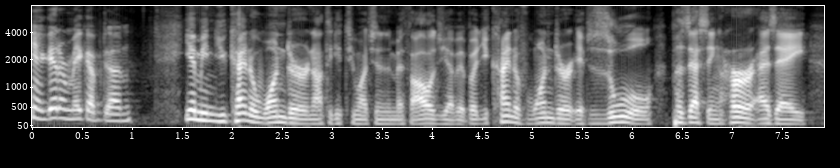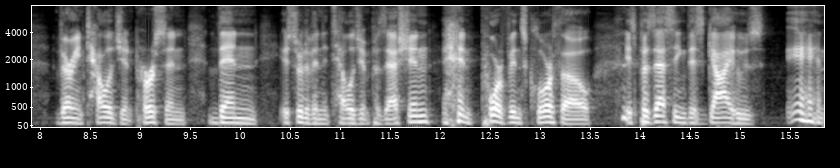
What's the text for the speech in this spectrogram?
Yeah, get her makeup done. Yeah, I mean, you kind of wonder, not to get too much into the mythology of it, but you kind of wonder if Zuul possessing her as a very intelligent person then is sort of an intelligent possession, and poor Vinz Clortho is possessing this guy who's eh,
